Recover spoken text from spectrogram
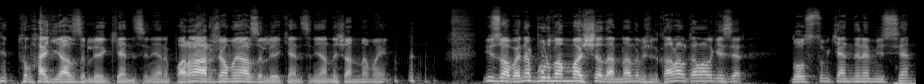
Dubai'ye hazırlıyor kendisini? Yani para harcamaya hazırlıyor kendisini yanlış anlamayın. 100 abone buradan başladı anladın mı? Şimdi kanal kanal gezer. Dostum kendine müzisyen.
